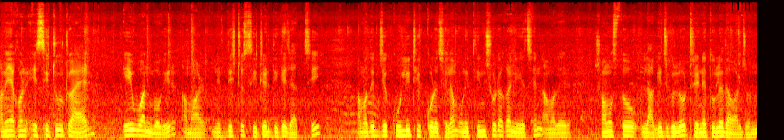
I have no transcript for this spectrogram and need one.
আমি এখন AC two tier, A one বগির, আমার নির্দিষ্ট সিটের দিকে যাচ্ছি। আমাদের যে কুলি ঠিক করেছিলাম, উনি তিনশো টাকা নিয়েছেন। আমাদের সমস্ত লাগেজগুলো ট্রেনে তুলে দেওয়ার জন্য।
